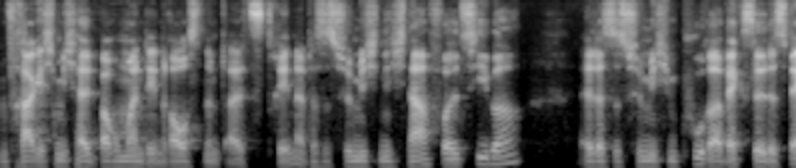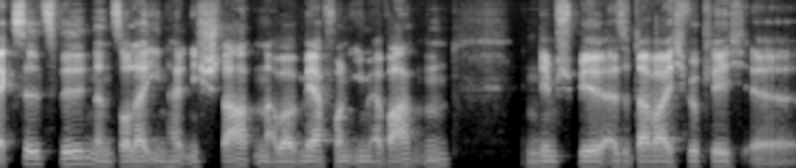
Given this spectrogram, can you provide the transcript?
dann frage ich mich halt, warum man den rausnimmt als Trainer. Das ist für mich nicht nachvollziehbar. Äh, das ist für mich ein purer Wechsel des Wechsels willen. Dann soll er ihn halt nicht starten, aber mehr von ihm erwarten. In dem Spiel, also da war ich wirklich äh,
